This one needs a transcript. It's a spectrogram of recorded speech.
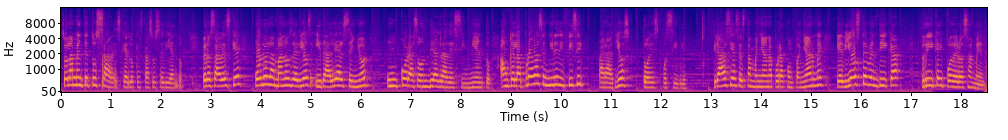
Solamente tú sabes qué es lo que está sucediendo. Pero sabes qué? Ponlo en las manos de Dios y dale al Señor un corazón de agradecimiento. Aunque la prueba se mire difícil, para Dios todo es posible. Gracias esta mañana por acompañarme. Que Dios te bendiga rica y poderosamente.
